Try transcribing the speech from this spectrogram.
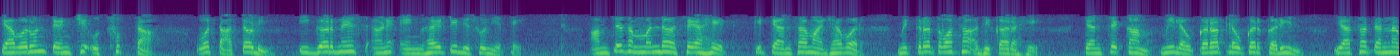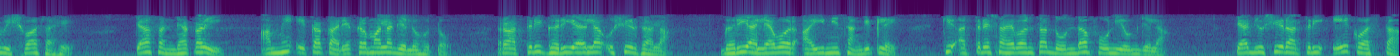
त्यावरून त्यांची उत्सुकता व तातडी इगरनेस आणि एन्झायटी दिसून येते. आमचे संबंध असे आहेत की त्यांचा माझ्यावर मित्रत्वाचा अधिकार आहे. त्यांचे काम मी लवकरात लवकर करीन याचा त्यांना विश्वास आहे. त्या संध्याकाळी आम्ही एका कार्यक्रमाला गेलो होतो. रात्री घरी यायला उशीर झाला. घरी आल्यावर आईनी सांगितले की अत्रे साहेबांचा दोनदा फोन येऊन गेला. त्या दिवशी रात्री एक वाजता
